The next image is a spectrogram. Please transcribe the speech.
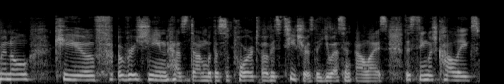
criminal Kiev regime has done with the support of its teachers, the U.S. and allies. Distinguished colleagues,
